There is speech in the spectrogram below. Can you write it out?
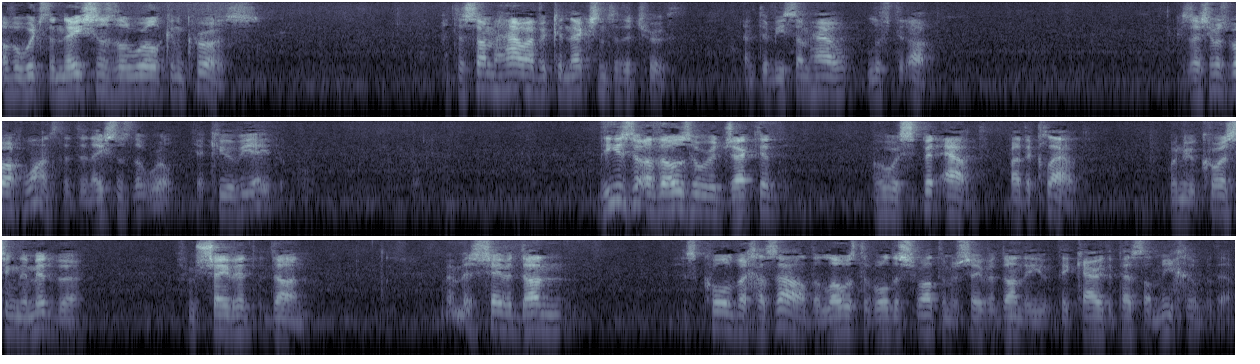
over which the nations of the world can cross. And to somehow have a connection to the truth. And to be somehow lifted up. Because Hashem Baruch wants that the nations of the world, Yakiv These are those who were rejected, who were spit out by the cloud when we were crossing the Midbar from Shevet Dan. Remember, Shevet Dan is called by Chazal, the lowest of all the Shvatim, Shevet Dan. They, they carried the Pesal Micha with them.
